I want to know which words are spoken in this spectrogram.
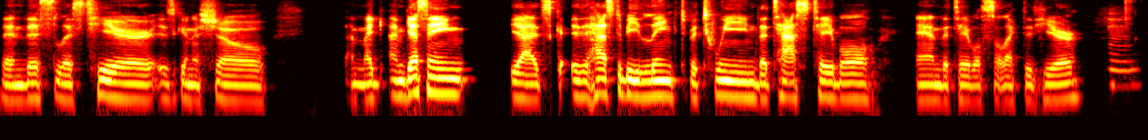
then this list here is going to show. I'm, I'm guessing, yeah, it's it has to be linked between the task table and the table selected here. Mm.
